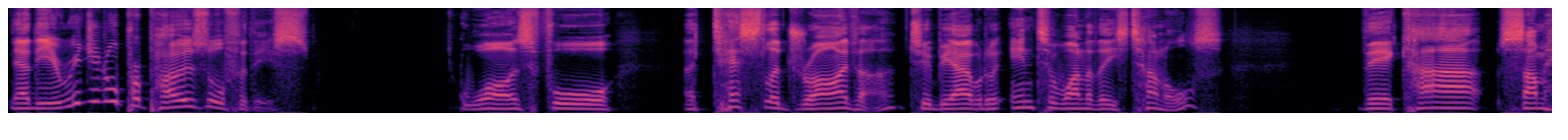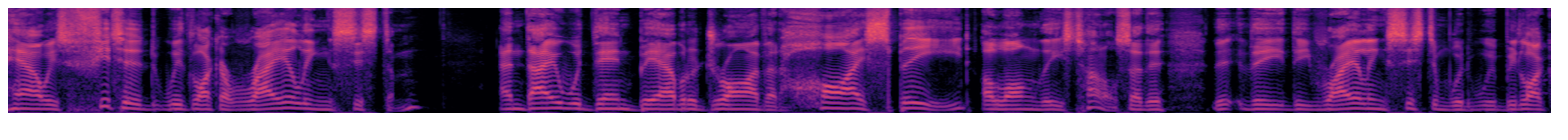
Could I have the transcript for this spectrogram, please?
Now the original proposal for this was for a Tesla driver to be able to enter one of these tunnels, their car somehow is fitted with like a railing system and they would then be able to drive at high speed along these tunnels. So the the the, the railing system would, would be like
